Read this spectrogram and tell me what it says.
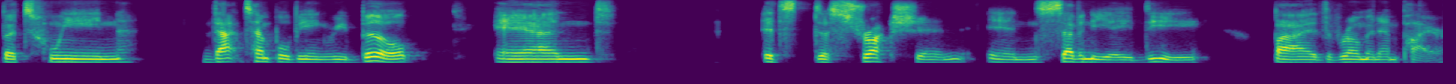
between that temple being rebuilt and its destruction in 70 AD by the Roman Empire.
